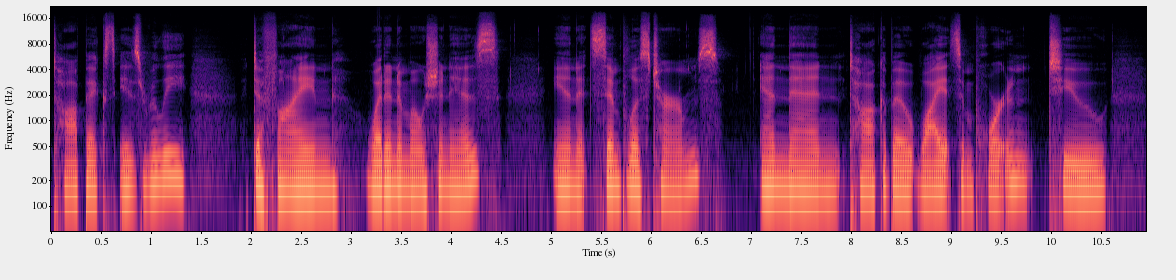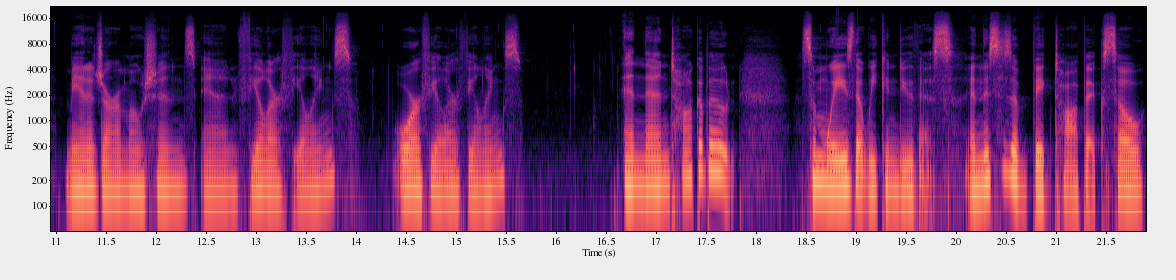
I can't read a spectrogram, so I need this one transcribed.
topics is really define what an emotion is in its simplest terms and then talk about why it's important to manage our emotions and feel our feelings or feel our feelings and then talk about some ways that we can do this. And this is a big topic, so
